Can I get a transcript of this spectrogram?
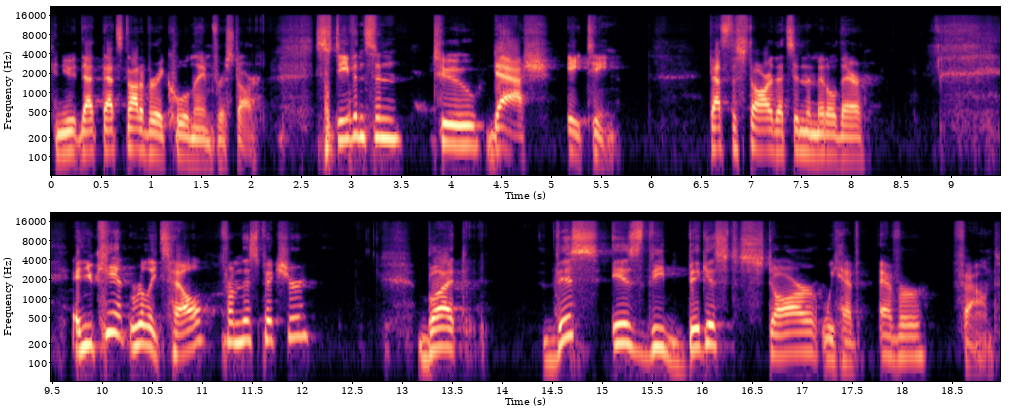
Can you that that's not a very cool name for a star. Stephenson 2 dash 18. That's the star that's in the middle there. And you can't really tell from this picture, but this is the biggest star we have ever found.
